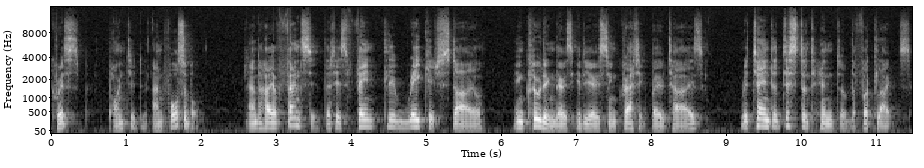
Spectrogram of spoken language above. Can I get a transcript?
crisp, pointed, and forcible, and I have fancied that his faintly rakish style, including those idiosyncratic bow ties, retained a distant hint of the footlights,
